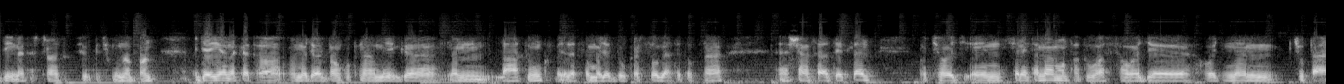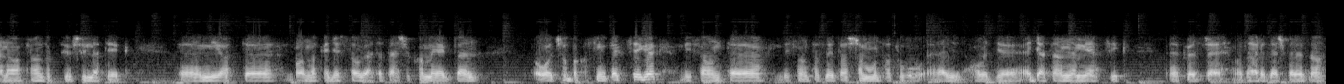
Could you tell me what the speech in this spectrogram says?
díjmentes tranzakciót egy hónapban. Ugye ilyeneket a, a magyar bankoknál még nem látunk, vagy illetve a magyar broker szolgáltatóknál sem feltétlen. Úgyhogy én szerintem elmondható az, hogy, hogy nem csupán a tranzakciós illeték miatt vannak egyes szolgáltatások, amelyekben olcsóbbak a fintech cégek, viszont, viszont azért azt sem mondható el, hogy egyáltalán nem játszik közre az árazásban ez a,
